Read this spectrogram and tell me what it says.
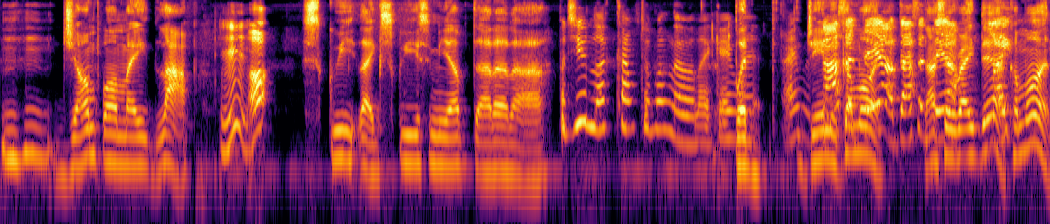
mm-hmm. jump on my lap, mm. Oh, squeeze like squeeze me up, da da da. But you look comfortable though. Like I But went. I was Jamie, come on, That's a that's it right there. Come on.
